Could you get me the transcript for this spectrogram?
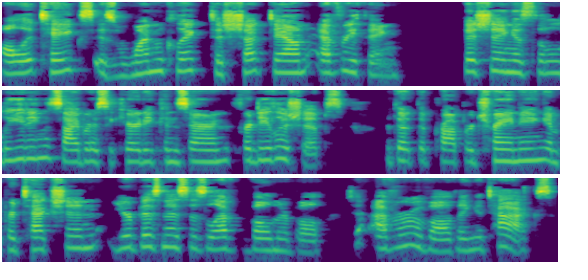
All it takes is one click to shut down everything. Phishing is the leading cybersecurity concern for dealerships. Without the proper training and protection, your business is left vulnerable to ever evolving attacks.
